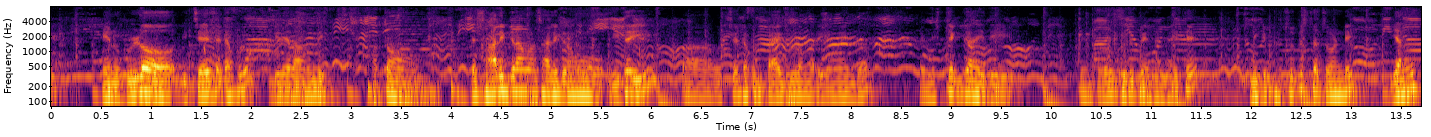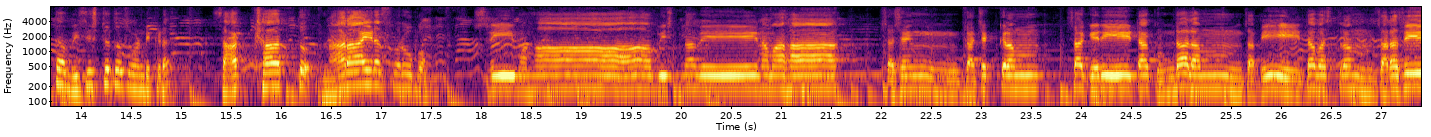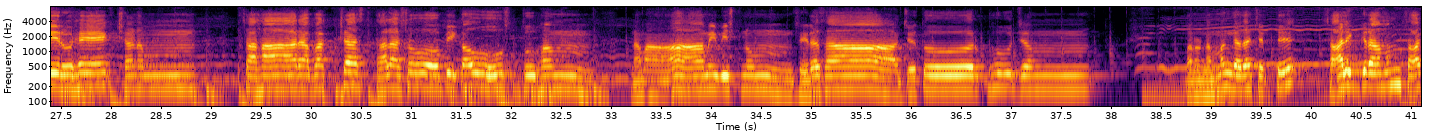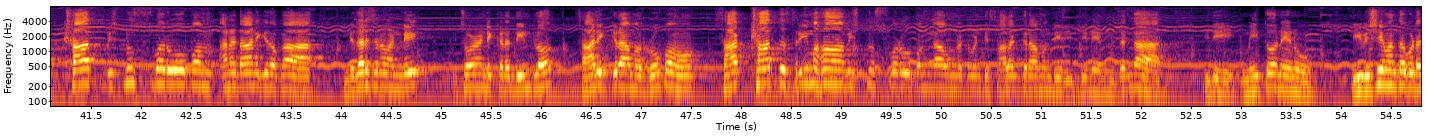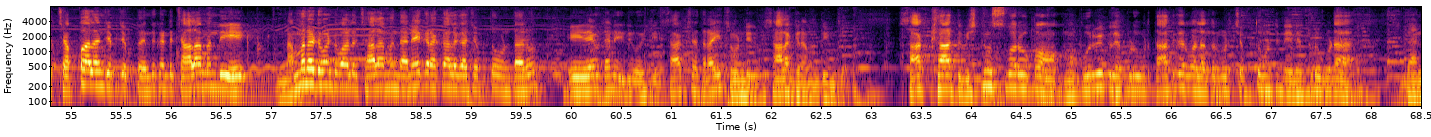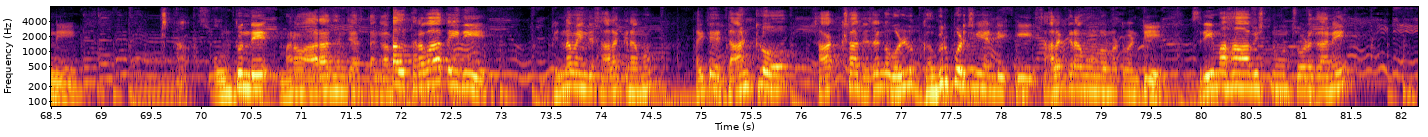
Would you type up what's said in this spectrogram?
నేను గుళ్ళో ఇది చేసేటప్పుడు ఇది ఇలా ఉంది? మొత్తం అంటే శాలిగ్రామం శాలిగ్రామం ఇదయ్యి వచ్చేటప్పుడు బ్యాగులో మరి ఏమైందో? మిస్టేక్గా ఇది ఇంతవరకు ఊడిపోయిందండి అయితే మీకు ఇప్పుడు చూపిస్తా చూడండి. ఎంత విశిష్టత చూడండి ఇక్కడ. సాక్షాత్ నారాయణ స్వరూపం. శ్రీ మహావిష్ణవే నమ. శశంక చక్రం సకిరీట కుండలం సపీత వస్త్రం సరసీరుహే క్షణం. సహార నమామి విష్ణుం శిరసా చతుర్భుజం. మనం నమ్మం కదా చెప్తే శాలిగ్రామం సాక్షాత్ విష్ణు స్వరూపం అనడానికి ఇది ఒక నిదర్శనం అండి. చూడండి ఇక్కడ దీంట్లో శాలిగ్రామ రూపం సాక్షాత్ శ్రీ మహావిష్ణు స్వరూపంగా ఉన్నటువంటి శాలగ్రామం దీని నేను నిజంగా ఇది మీతో నేను ఈ విషయం అంతా కూడా చెప్పాలని చెప్పి చెప్తాను ఎందుకంటే చాలామంది నమ్మనటువంటి వాళ్ళు చాలామంది అనేక రకాలుగా చెప్తూ ఉంటారు. ఇదేమిటని ఇది ఇది సాక్షాత్ రాయి చూడండి ఇది శాలగ్రామం దీంట్లో. సాక్షాత్ విష్ణు స్వరూపం. మా పూర్వీకులు ఎప్పుడు కూడా తాతగారు వాళ్ళందరూ కూడా చెప్తూ ఉంటే నేను ఎప్పుడు కూడా దాన్ని ఉంటుంది. మనం ఆరాధన చేస్తాం కాబట్టి. వాళ్ళ తర్వాత ఇది భిన్నమైంది సాలగ్రామం. అయితే దాంట్లో సాక్షాత్ నిజంగా ఒళ్ళు గగురు పొడిచినాయండి ఈ సాలగ్రామంలో ఉన్నటువంటి శ్రీ మహావిష్ణువుని చూడగానే.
